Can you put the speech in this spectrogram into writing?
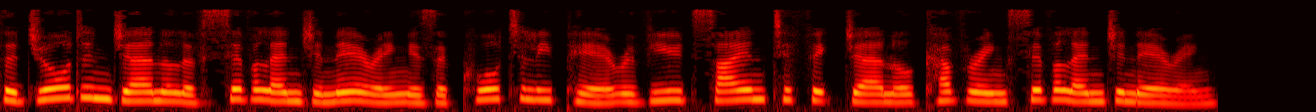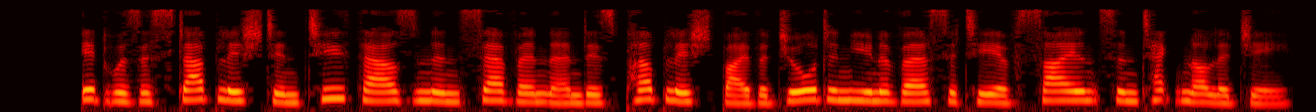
The Jordan Journal of Civil Engineering is a quarterly peer-reviewed scientific journal covering civil engineering. It was established in 2007 and is published by the Jordan University of Science and Technology.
